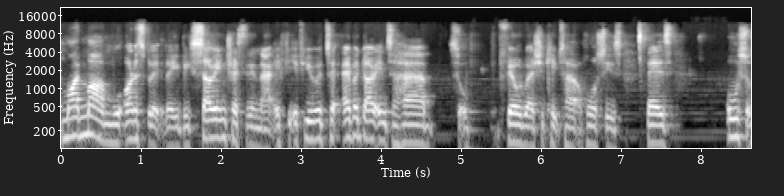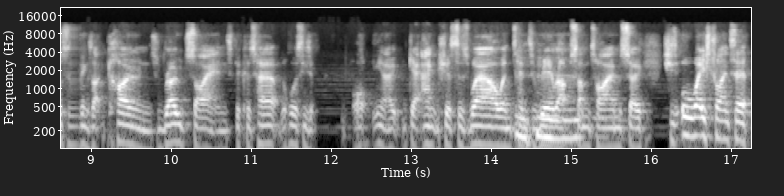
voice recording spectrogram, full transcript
my mum will honestly be so interested in that. If if you were to ever go into her sort of field where she keeps her horses, there's all sorts of things like cones, road signs, because her the horses you know get anxious as well and tend mm-hmm. to rear up mm-hmm. sometimes so she's always trying to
